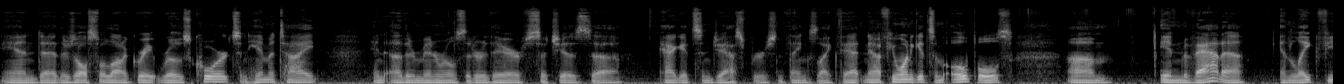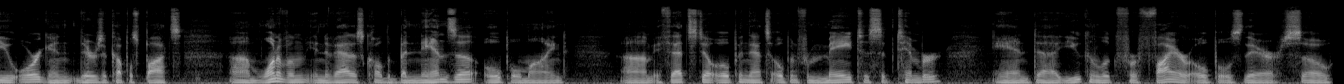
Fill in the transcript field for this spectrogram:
and uh, there's also a lot of great rose quartz and hematite and other minerals that are there, such as uh, agates and jaspers and things like that. Now, if you want to get some opals um, in Nevada and Lakeview, Oregon, there's a couple spots um, one of them in Nevada is called the Bonanza Opal Mine. Um, if that's still open, that's open from May to September, and uh, you can look for fire opals there. So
